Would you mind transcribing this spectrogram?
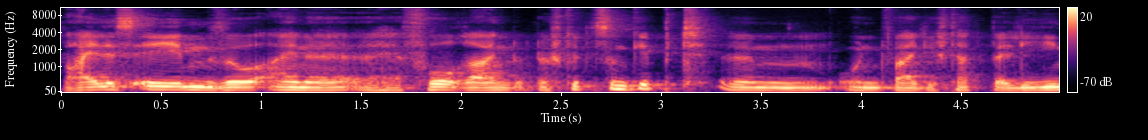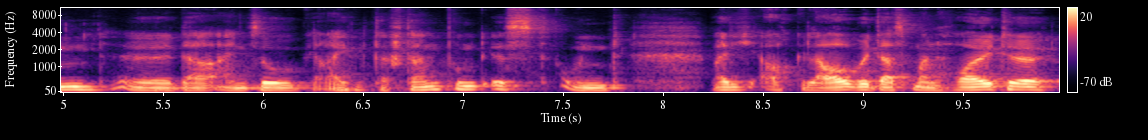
weil es eben so eine äh, hervorragende Unterstützung gibt ähm, und weil die Stadt Berlin äh, da ein so geeigneter Standpunkt ist und weil ich auch glaube, dass man heute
